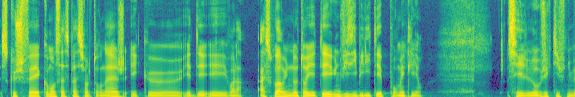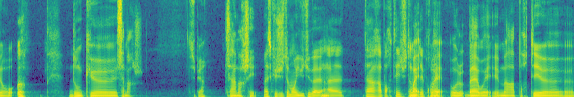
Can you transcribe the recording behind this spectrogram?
ce que je fais, comment ça se passe sur le tournage, et que et, des- et voilà, asseoir une notoriété, une visibilité pour mes clients. C'est l'objectif numéro un. Donc, euh, ça marche. Super. Ça a marché. Parce que justement, YouTube a- Mm. a- t'a rapporté justement Ouais, des projets. ouais, au- bah ouais, m'a rapporté euh,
